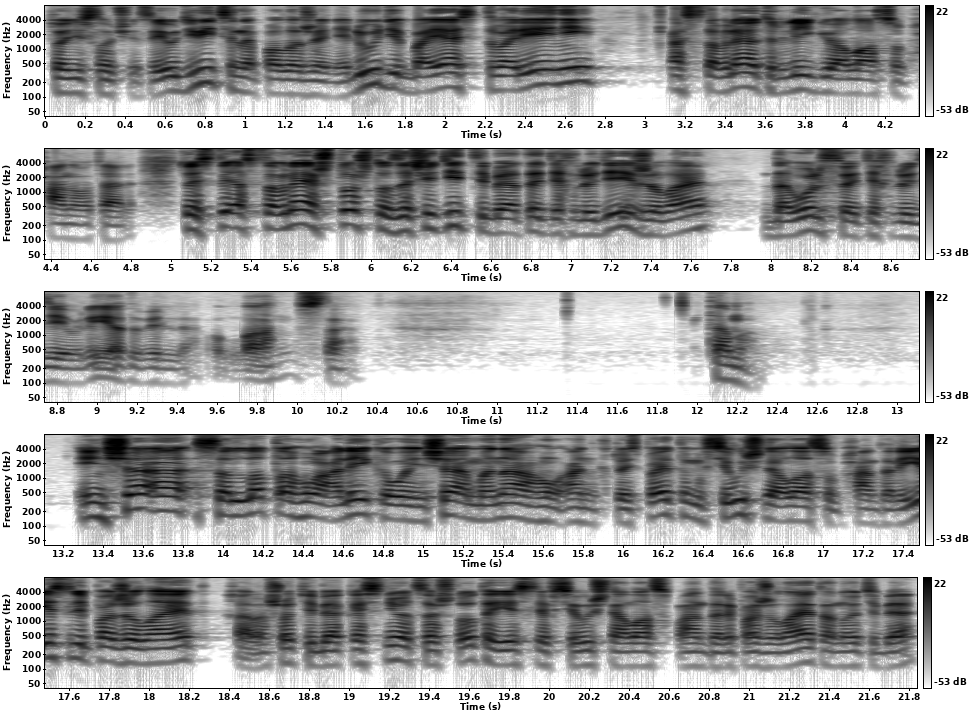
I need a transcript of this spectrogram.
то не случится. И удивительное положение. Люди, боясь творений, оставляют религию Аллаха Субхану Тааля. То есть ты оставляешь то, что защитит тебя от этих людей, желая довольства этих людей. Аллах Тамам. Иншаа саллатаху алейка ва иншаа манаху анк. То есть поэтому Всевышний Аллах Субхану если пожелает, хорошо, тебя коснется что-то, если Всевышний Аллах Субхану пожелает, оно тебя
